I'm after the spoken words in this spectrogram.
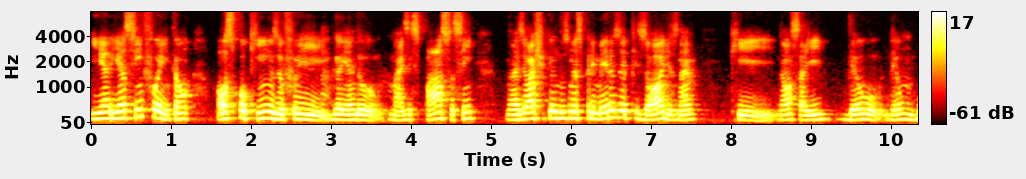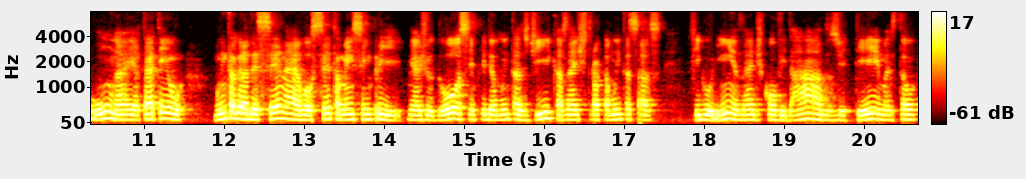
E, e assim foi. Então, aos pouquinhos eu fui ganhando mais espaço, assim, mas eu acho que um dos meus primeiros episódios, né, que, nossa, aí deu, deu um boom, né, e até tenho muito agradecer, né, você também sempre me ajudou, sempre deu muitas dicas, né, a gente troca muitas essas figurinhas, né, de convidados, de temas, então,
